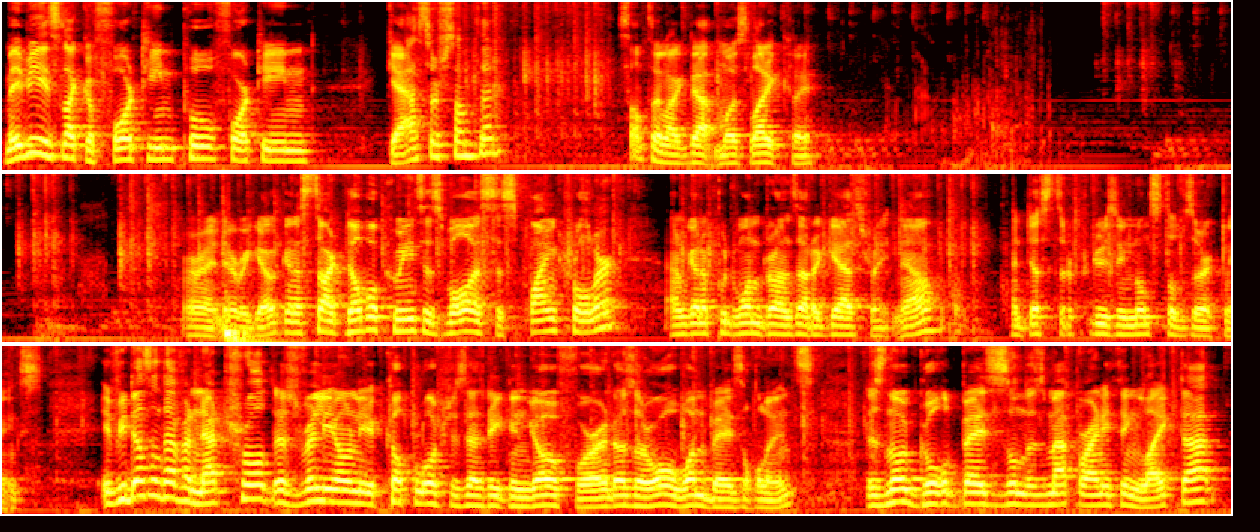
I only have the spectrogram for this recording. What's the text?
Maybe it's like a 14 pool, 14 gas or something? Something like that, most likely. Alright, there we go. Gonna start double queens as well as the spine crawler. I'm gonna put one drones out of gas right now and just start producing non-stop Zerglings. If he doesn't have a natural, there's really only a couple options that he can go for, and those are all one base all-ins. There's no gold bases on this map or anything like that,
